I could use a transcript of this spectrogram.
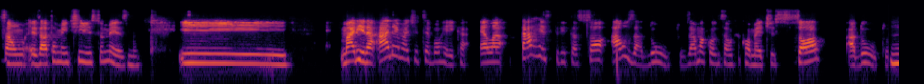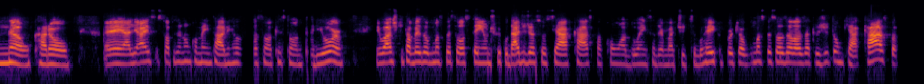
são exatamente isso mesmo. E Marina, a dermatite seborreica, ela tá restrita só aos adultos? É uma condição que comete só adultos? Não, Carol. É, aliás, só fazendo um comentário em relação à questão anterior, eu acho que talvez algumas pessoas tenham dificuldade de associar a caspa com a doença dermatite seborreica, porque algumas pessoas elas acreditam que a caspa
